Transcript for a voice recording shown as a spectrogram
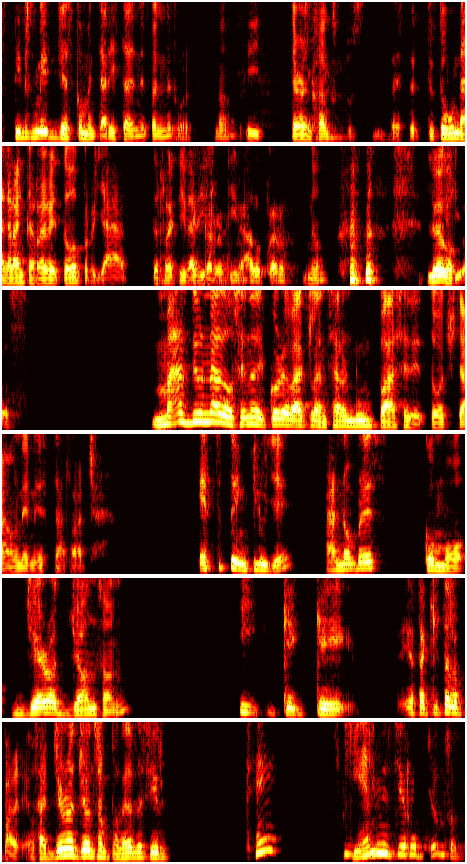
Steve Smith ya es comentarista de NFL Network, ¿no? Y Terrell Sox, pues, este, tuvo una gran carrera y todo, pero ya retiradísimo. Está retirado, claro. ¿No? Luego, más de una docena de quarterbacks lanzaron un pase de touchdown en esta racha. Esto te incluye a nombres como Gerald Johnson, y que, que hasta aquí está lo padre. O sea, Gerald Johnson podrías decir, ¿qué? ¿Quién? es Gerald Johnson?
